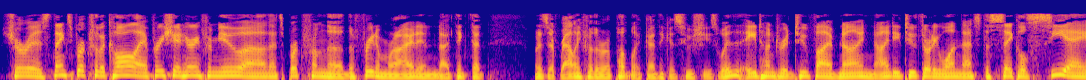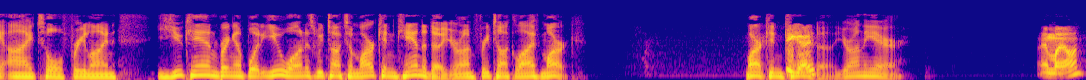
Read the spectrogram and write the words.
Sure is. Thanks, Brooke, for the call. I appreciate hearing from you. Uh, that's Brooke from the the Freedom Ride, and I think that. What is it? Rally for the Republic, I think is who she's with. 800 259 9231. That's the SACL CAI toll free line. You can bring up what you want as we talk to Mark in Canada. You're on Free Talk Live. Mark. Mark in Hey, guys. Canada. You're on the air. Am I on?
